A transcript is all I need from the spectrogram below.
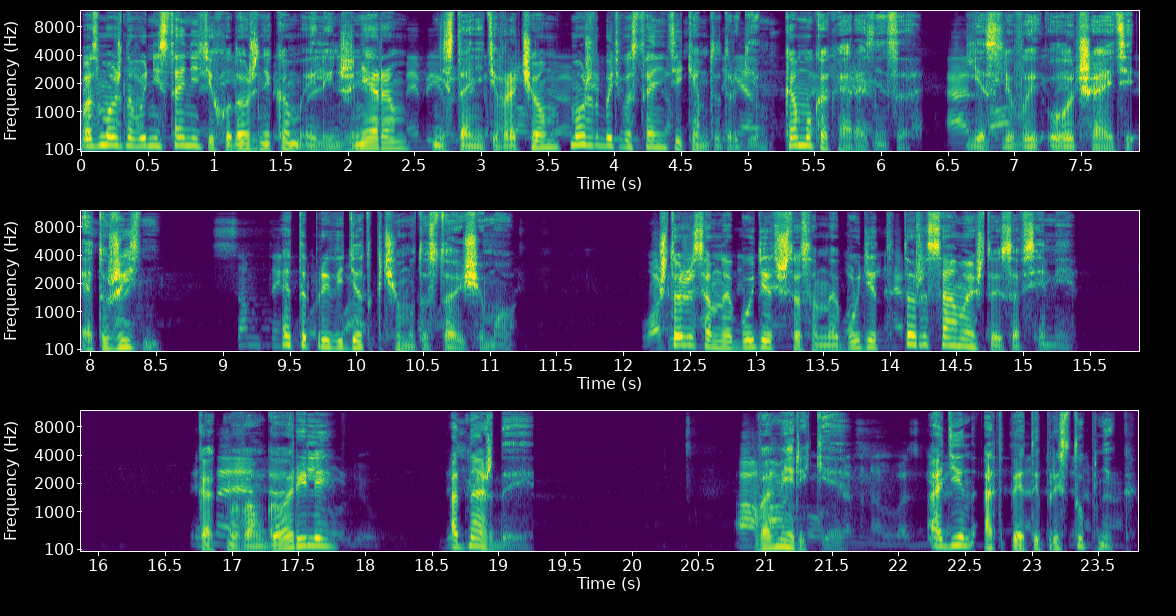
Возможно, вы не станете художником или инженером, не станете врачом, может быть, вы станете кем-то другим. Кому какая разница? Если вы улучшаете эту жизнь, это приведет к чему-то стоящему. Что же со мной будет, что со мной будет, то же самое, что и со всеми. Как мы вам говорили, однажды в Америке один отпетый преступник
